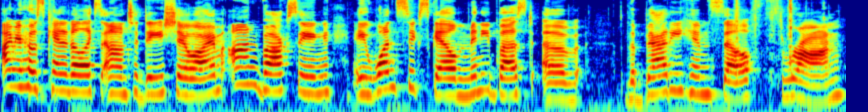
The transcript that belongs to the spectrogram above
I'm your host, Cannon Doll-X, and on today's show, I'm unboxing a 1-6 scale mini bust of the baddie himself, Thrawn.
